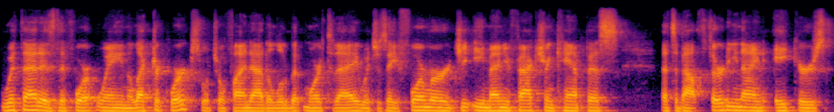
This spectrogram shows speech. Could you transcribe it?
with that is the Fort Wayne Electric Works, which we'll find out a little bit more today, which is a former GE manufacturing campus that's about 39 acres,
